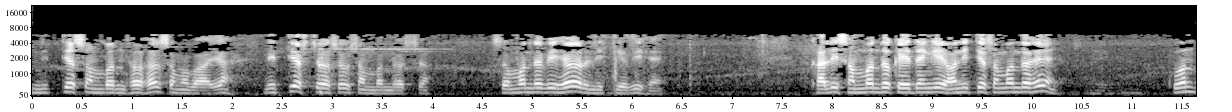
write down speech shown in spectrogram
नित्य संबंध समवाय। नित्य संबंध संबंध भी है और नित्य भी है खाली संबंध कह देंगे, अनित्य संबंध है? कौन?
